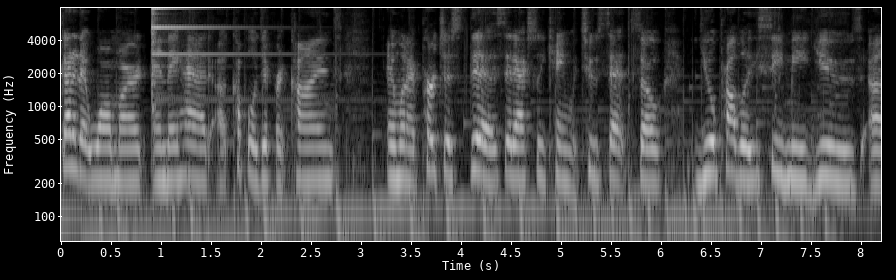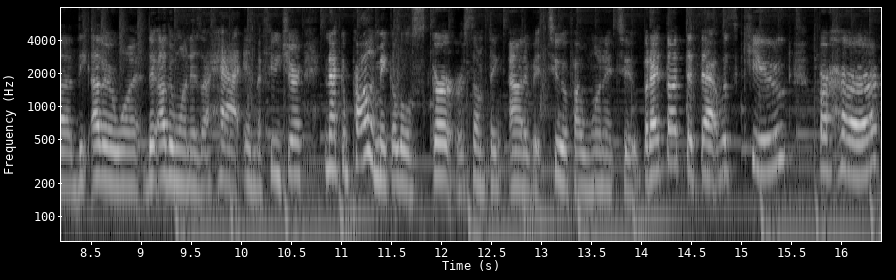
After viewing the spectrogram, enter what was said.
got it at walmart and they had a couple of different kinds and when I purchased this, it actually came with two sets. So you'll probably see me use uh, the other one. The other one is a hat in the future. And I could probably make a little skirt or something out of it too if I wanted to. But I thought that that was cute for her.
